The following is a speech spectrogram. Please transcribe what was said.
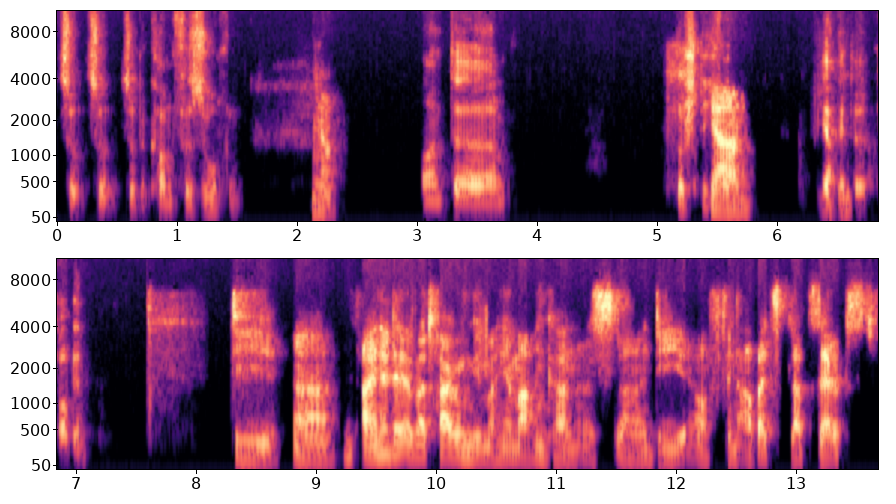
zu, zu, zu bekommen versuchen. Ja. Und äh, so Stichwort. Ja. ja, bitte, Robin. Die, äh, eine der Übertragungen, die man hier machen kann, ist äh, die auf den Arbeitsplatz selbst.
